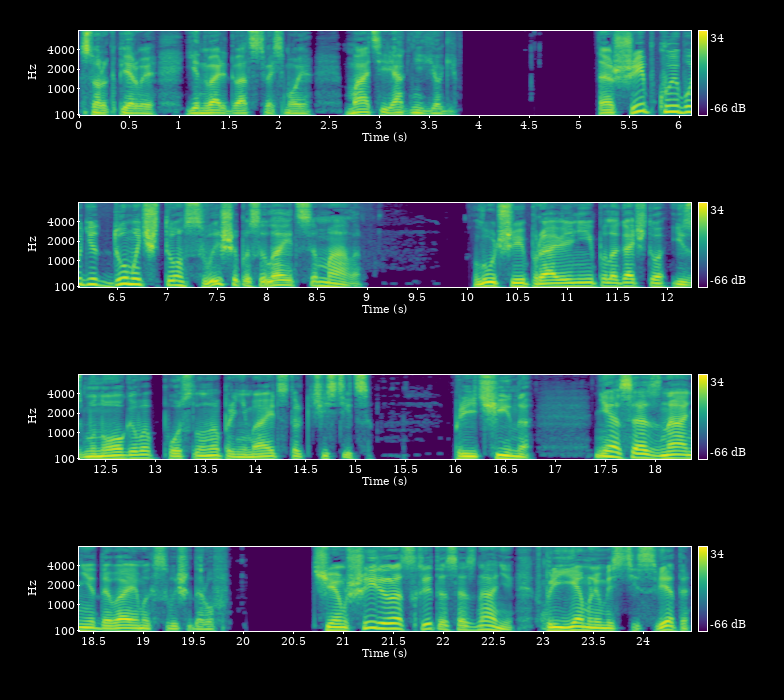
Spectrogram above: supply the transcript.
41 январь 28 Матерь Агни-йоги. Ошибку и будет думать, что свыше посылается мало. Лучше и правильнее полагать, что из многого посланного принимается только частица. Причина — не осознание даваемых свыше даров. Чем шире раскрыто сознание в приемлемости света,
